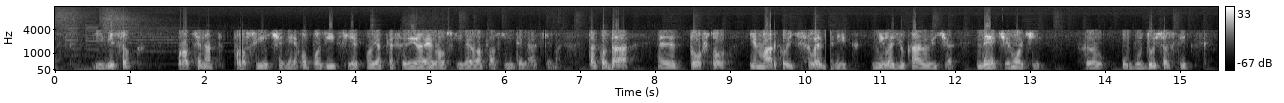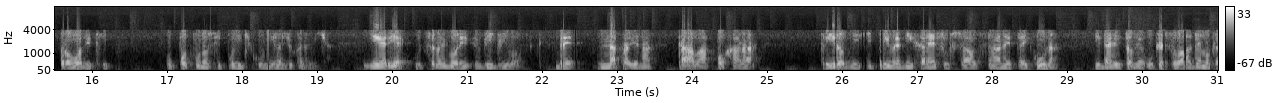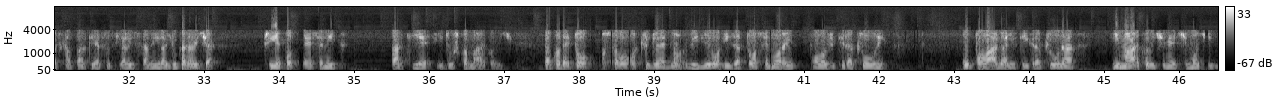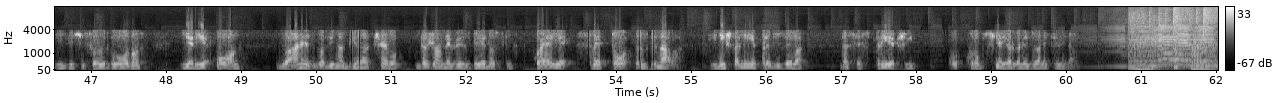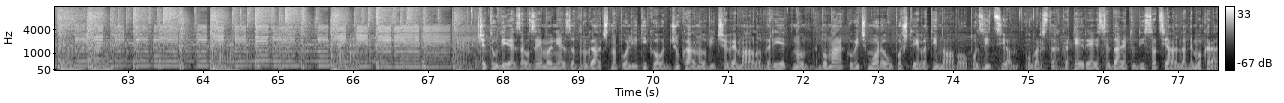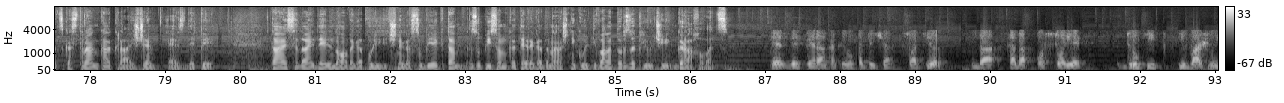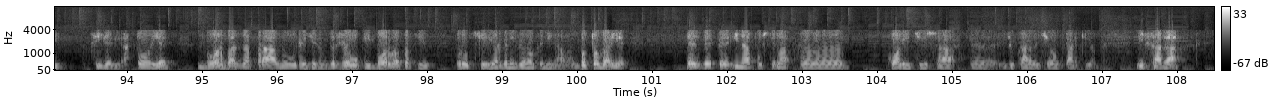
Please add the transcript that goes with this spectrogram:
i visok procenat prosvijećene opozicije koja preferira evropskim euroatlantskim integracijama. Tako da e, to što je Marković sledbenik Mila Đukanovića neće moći e, u budućnosti provoditi u potpunosti politiku Mila Đukanovića. Jer je u Crnoj Gori vidljivo da je napravljena prava pohara prirodnih i privrednih resursa od strane tajkuna i da je u tome učestvovala Demokratska partija socijalista Mila Đukanovića, čiji je potpredsjednik partije i Duško Marković. Tako da je to postalo očigledno, vidljivo i za to se moraju položiti računi. U polaganju tih računa i Marković neće moći izdići svoju odgovornost, jer je on 12 godina bio na čelu državne bezbjednosti, koja je sve to znala i ništa nije preduzela da se spriječi korupcija i organizovani kriminal. Če tudi je zauzemanje za drugačno politiko od Đukanovičeve malo verjetno, bo Markovič moral upoštevati novo opozicijo, v vrstah katere je sedaj tudi socialna demokratska stranka, krajše SDP. Ta je sedaj del novega političnega subjekta, z opisom katerega današnji kultivator zaključi Grahovac. SDP Ranka Krivokapića shvatio da sada postoje drugi i važni ciljevi, a to je borba za pravno uređenu državu i borba protiv korupcije i organizovanog kriminala. Zbog toga je SDP i napustila e, koaliciju sa e, Đukanovićevom partijom. I sada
